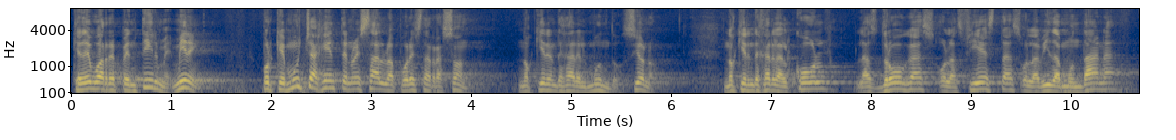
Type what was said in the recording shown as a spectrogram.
que debo arrepentirme. Miren, porque mucha gente no es salva por esta razón, no quieren dejar el mundo, ¿sí o no? No quieren dejar el alcohol, las drogas o las fiestas o la vida mundana.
